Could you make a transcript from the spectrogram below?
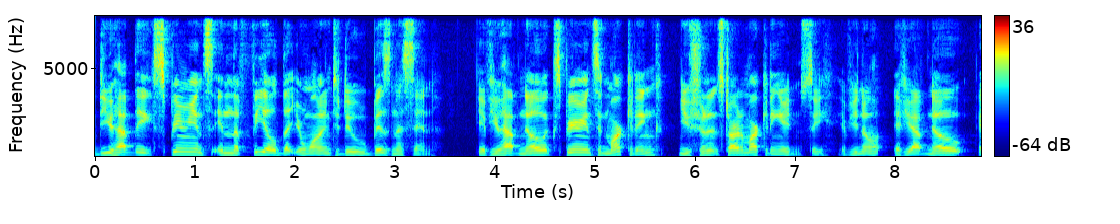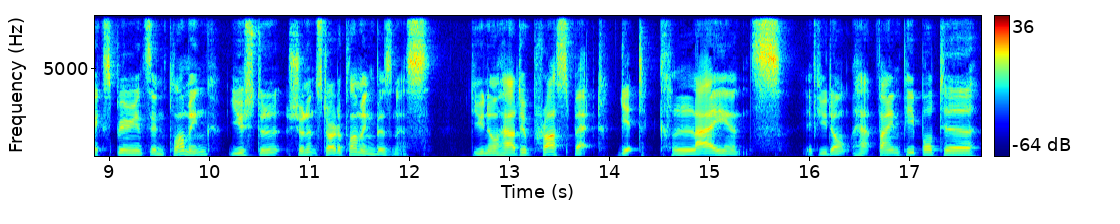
Do you have the experience in the field that you're wanting to do business in? If you have no experience in marketing, you shouldn't start a marketing agency. If you know if you have no experience in plumbing, you shouldn't shouldn't start a plumbing business. Do you know how to prospect, get clients? If you don't ha- find people to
